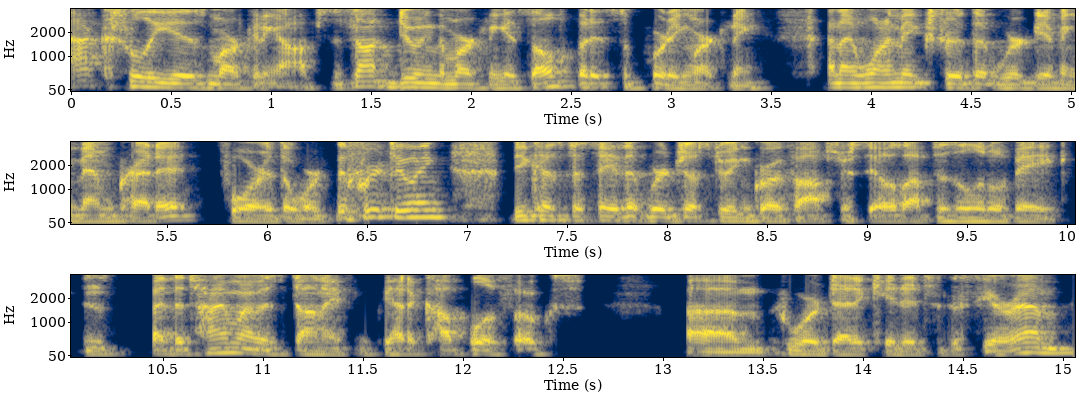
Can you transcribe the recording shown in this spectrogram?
actually is marketing ops. It's not doing the marketing itself, but it's supporting marketing. And I want to make sure that we're giving them credit for the work that we're doing because to say that we're just doing growth ops or sales ops is a little vague. And by the time I was done, I think we had a couple of folks um, who were dedicated to the CRM,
